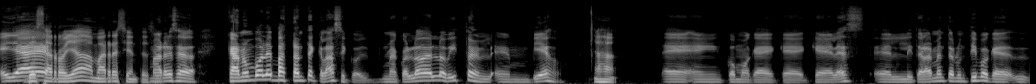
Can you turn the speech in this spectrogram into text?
Ella es Desarrollada más reciente. sí. más reciente. Cannonball es bastante clásico. Me acuerdo haberlo visto en, en viejo. Ajá. Eh, en como que, que, que él es él literalmente era un tipo que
